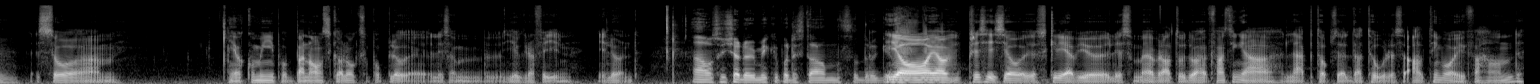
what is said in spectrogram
Mm. Så um, jag kom in på bananskal också på liksom, geografin i Lund. Ja och så körde du mycket på distans och drog Ja, jag, precis. Jag, jag skrev ju liksom överallt och då fanns inga laptops eller datorer så allting var ju för hand.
